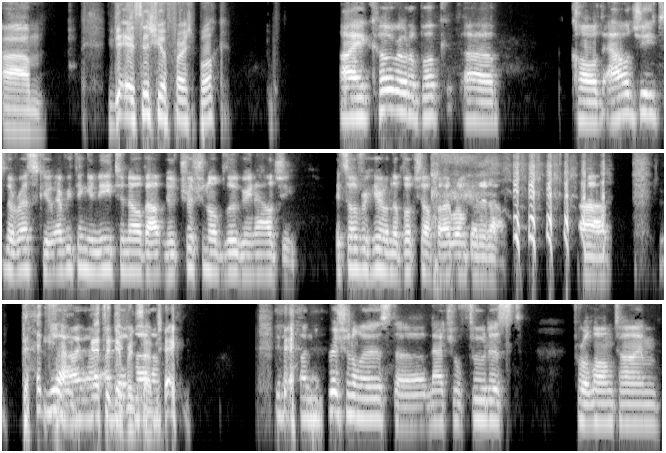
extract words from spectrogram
um, is this your first book? I co-wrote a book uh, called "Algae to the Rescue: Everything You Need to Know About Nutritional Blue-Green Algae." It's over here on the bookshelf, but I won't get it out. Uh, That's, Yeah, I- that's a I did, different uh, subject. You know, a nutritionalist, a natural foodist for a long time,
